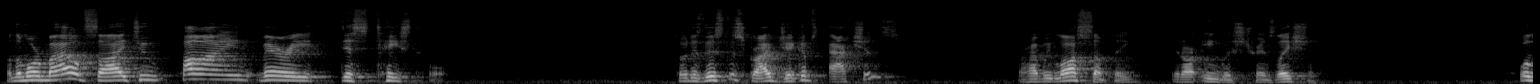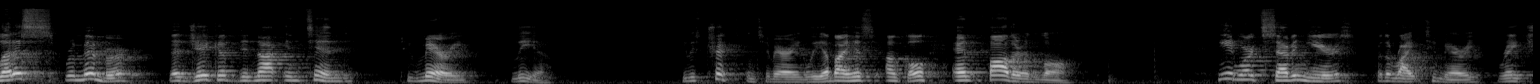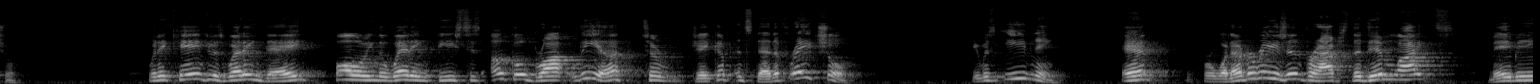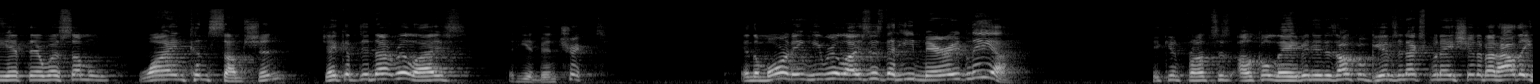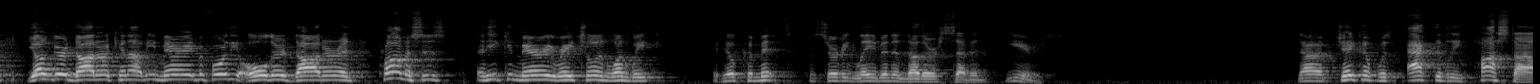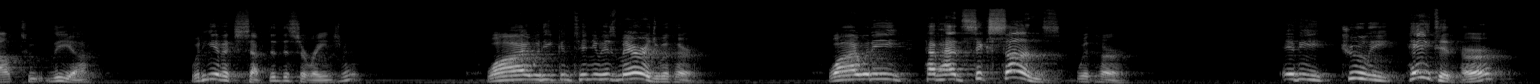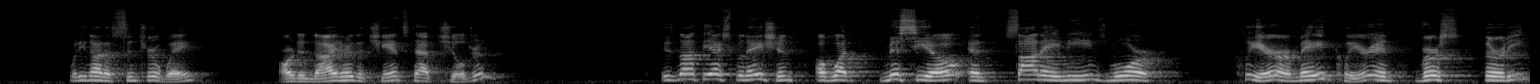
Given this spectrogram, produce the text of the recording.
On the more mild side, to find very distasteful. So, does this describe Jacob's actions? Or have we lost something in our English translation? Well, let us remember that Jacob did not intend to marry Leah. He was tricked into marrying Leah by his uncle and father in law. He had worked seven years for the right to marry Rachel. When it came to his wedding day, following the wedding feast, his uncle brought Leah to Jacob instead of Rachel. It was evening, and for whatever reason, perhaps the dim lights, Maybe if there was some wine consumption, Jacob did not realize that he had been tricked. In the morning, he realizes that he married Leah. He confronts his uncle Laban, and his uncle gives an explanation about how the younger daughter cannot be married before the older daughter and promises that he can marry Rachel in one week if he'll commit to serving Laban another seven years. Now, if Jacob was actively hostile to Leah, would he have accepted this arrangement? Why would he continue his marriage with her? Why would he have had six sons with her? If he truly hated her, would he not have sent her away or denied her the chance to have children? Is not the explanation of what misio and sane means more clear or made clear in verse 30,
